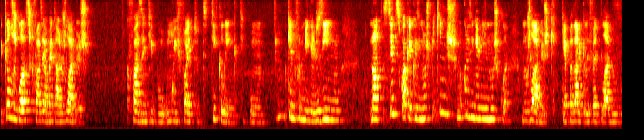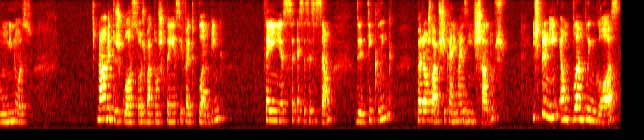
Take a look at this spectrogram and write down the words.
aqueles glosses que fazem aumentar os lábios, que fazem tipo um efeito de tickling, tipo um, um pequeno formigueirozinho, Sente-se qualquer coisinha, uns piquinhos, uma coisinha minúscula nos lábios, que, que é para dar aquele efeito de lábio voluminoso. Normalmente os glossos ou os batons que têm esse efeito plumping têm esse, essa sensação de tickling para os lábios ficarem mais inchados. Isto para mim é um plumping gloss,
